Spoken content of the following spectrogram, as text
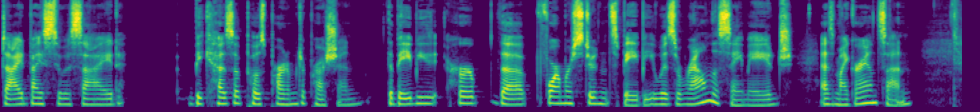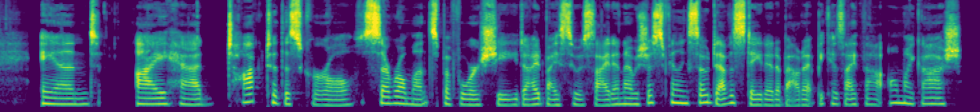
died by suicide because of postpartum depression. The baby, her, the former student's baby was around the same age as my grandson. And I had talked to this girl several months before she died by suicide. And I was just feeling so devastated about it because I thought, oh my gosh,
